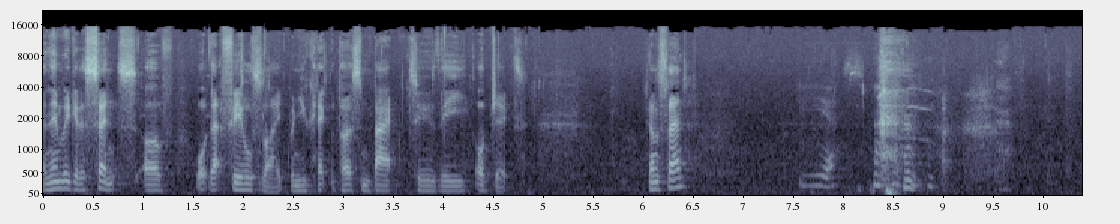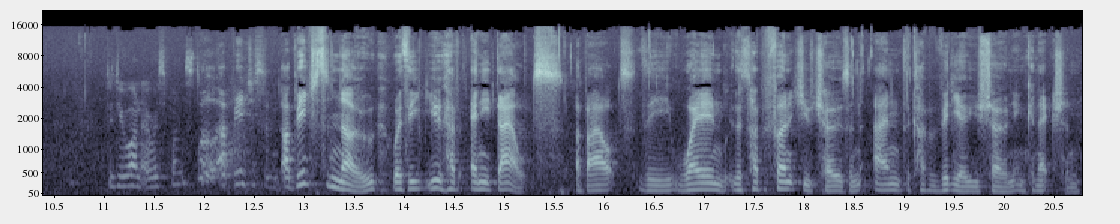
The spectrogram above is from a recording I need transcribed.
and then we get a sense of what that feels like when you connect the person back to the object. Do you understand? Yes. Did you want a response to Well, I'd be interested. I'd be interested to know whether you have any doubts about the way in the type of furniture you've chosen and the type of video you've shown in connection.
